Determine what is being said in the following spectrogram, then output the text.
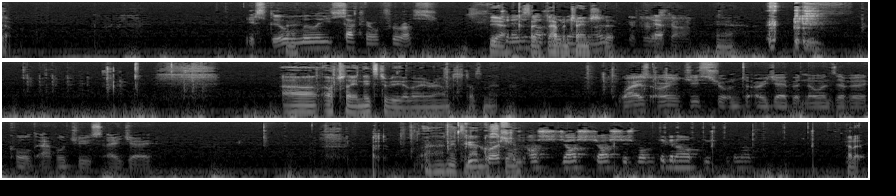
Yep. You're still Okay. Lily Sattler for us. Yeah, change because I haven't game, changed right? it. Yeah. Yeah. uh, actually, it needs to be the other way around, doesn't it? Why is orange juice shortened to OJ, but no one's ever called apple juice AJ? Uh, it needs an Good question. Josh, Josh, Josh, just Robin picking up. Just picking up. Got it.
